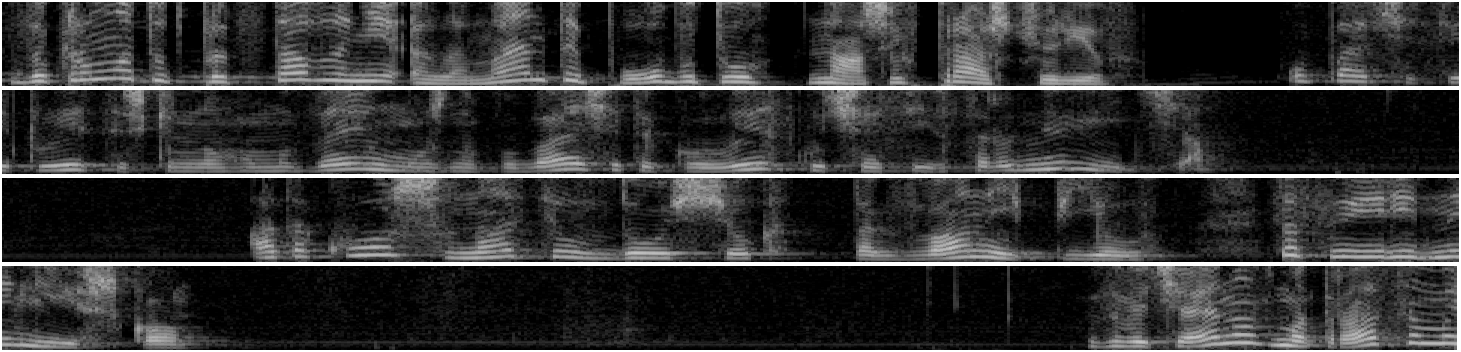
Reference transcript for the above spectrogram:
Зокрема, тут представлені елементи побуту наших пращурів. У першій світлиці шкільного музею можна побачити колиску часів середньовіччя. А також настіл з дощок, так званий піл. Це своєрідне ліжко. Звичайно, з матрацами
